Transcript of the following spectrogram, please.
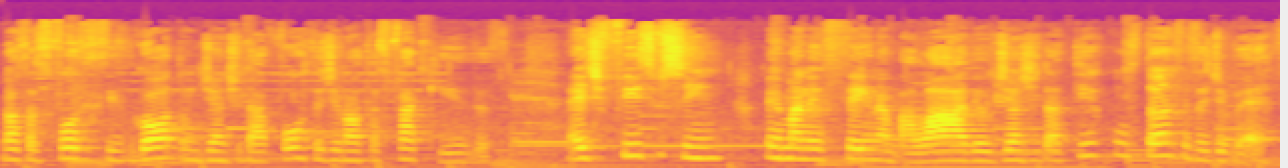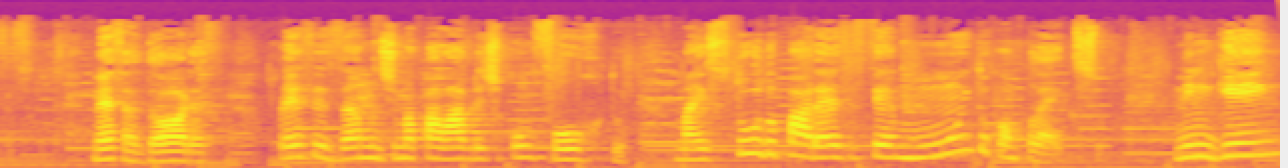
nossas forças se esgotam diante da força de nossas fraquezas. É difícil, sim, permanecer inabalável diante das circunstâncias adversas. Nessas horas, precisamos de uma palavra de conforto, mas tudo parece ser muito complexo. Ninguém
